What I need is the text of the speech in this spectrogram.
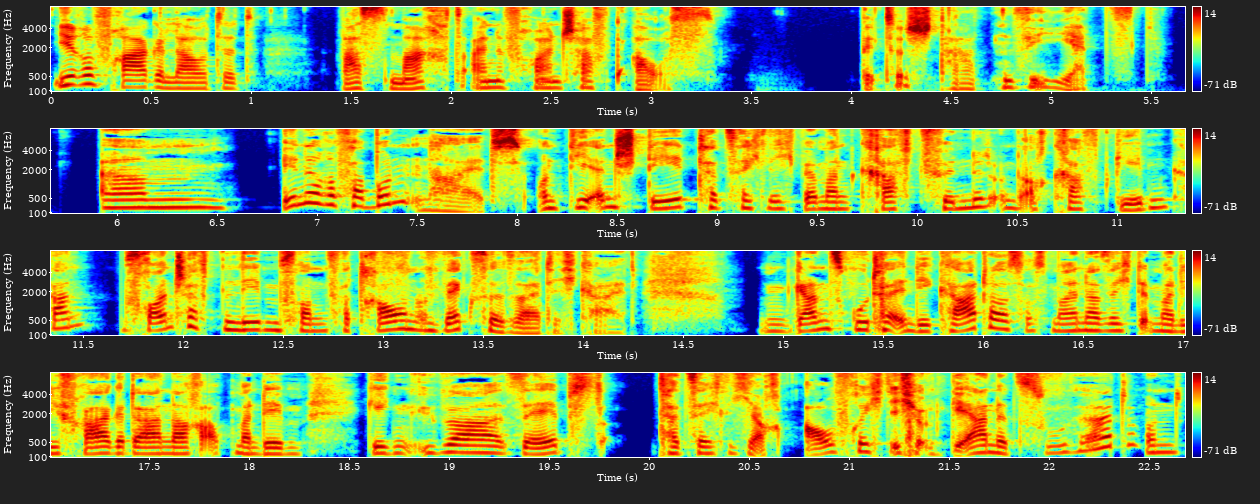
Ihre Frage lautet, was macht eine Freundschaft aus? Bitte starten Sie jetzt. Ähm, innere Verbundenheit. Und die entsteht tatsächlich, wenn man Kraft findet und auch Kraft geben kann. Freundschaften leben von Vertrauen und Wechselseitigkeit. Ein ganz guter Indikator ist aus meiner Sicht immer die Frage danach, ob man dem Gegenüber selbst tatsächlich auch aufrichtig und gerne zuhört und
